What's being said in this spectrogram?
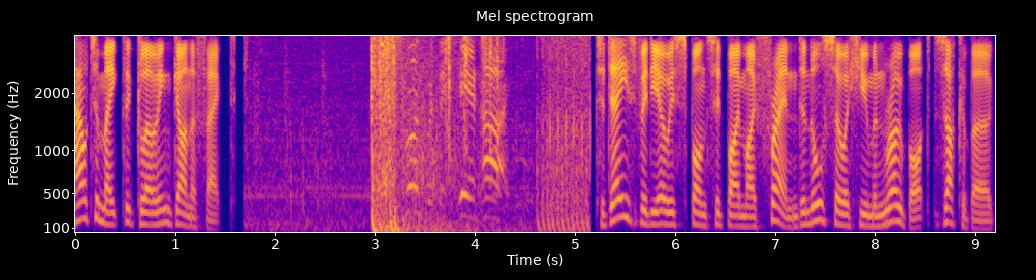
How to make the glowing gun effect. Today's video is sponsored by my friend and also a human robot, Zuckerberg.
